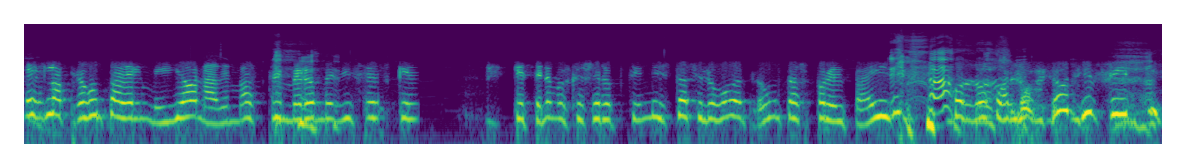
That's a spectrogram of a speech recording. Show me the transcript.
es la pregunta del millón. Además, primero me dices que que tenemos que ser optimistas y luego me preguntas por el país, con lo cual lo veo difícil.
